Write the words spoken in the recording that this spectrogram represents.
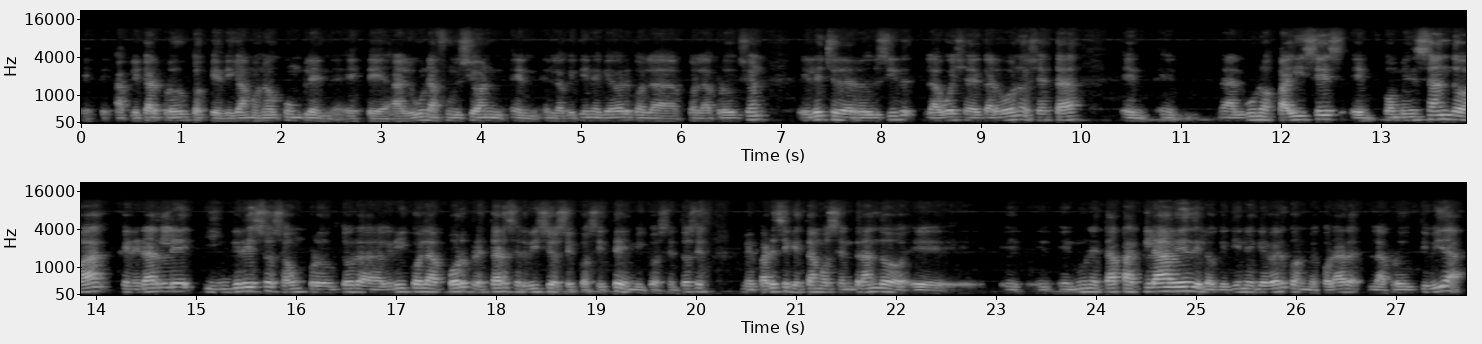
este, aplicar productos que, digamos, no cumplen este, alguna función en, lo que tiene que ver con la, producción, el hecho de reducir la huella de carbono ya está en, algunos países comenzando a generarle ingresos a un productor agrícola por prestar servicios ecosistémicos. Entonces, me parece que estamos entrando... Eh, en una etapa clave de lo que tiene que ver con mejorar la productividad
